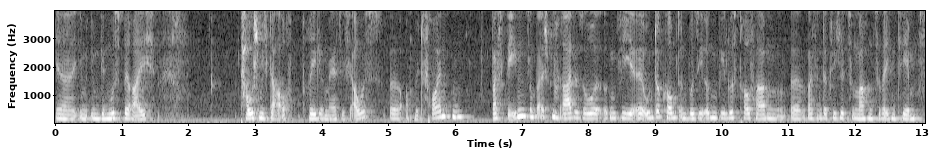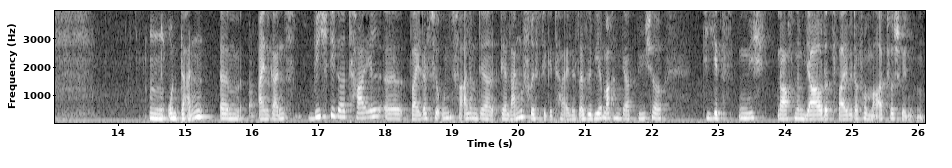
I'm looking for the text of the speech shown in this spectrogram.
äh, im, Genussbereich. Tausche mich da auch regelmäßig aus, auch mit Freunden was denen zum Beispiel mhm. gerade so irgendwie äh, unterkommt und wo sie irgendwie Lust drauf haben, äh, was in der Küche zu machen, zu welchen Themen. Mm, und dann ähm, ein ganz wichtiger Teil, äh, weil das für uns vor allem der, der langfristige Teil ist. Also wir machen ja Bücher, die jetzt nicht nach einem Jahr oder zwei wieder vom Markt verschwinden,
